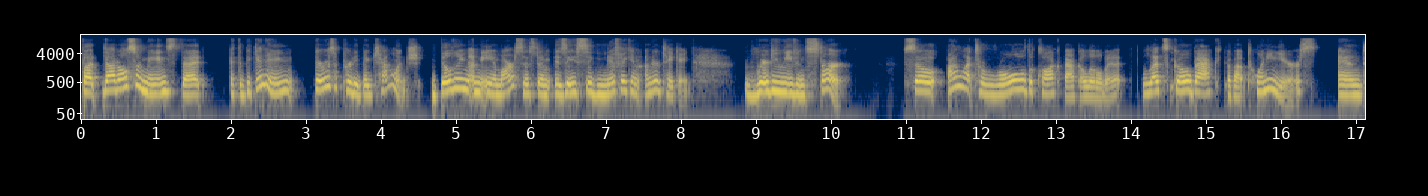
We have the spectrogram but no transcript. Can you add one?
But that also means that at the beginning, there was a pretty big challenge. Building an EMR system is a significant undertaking. Where do you even start? So I want to roll the clock back a little bit. Let's go back about 20 years and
